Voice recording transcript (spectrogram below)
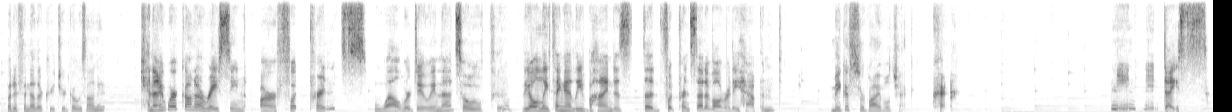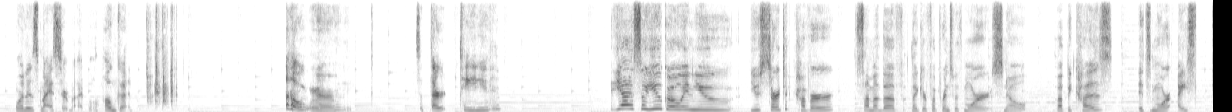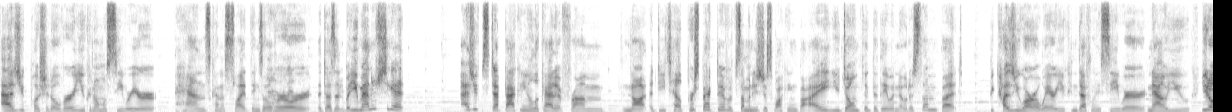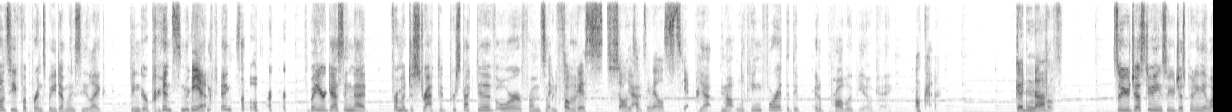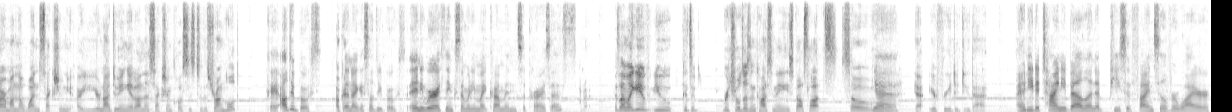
But if another creature goes on it, Can I work on erasing our footprints while we're doing that? So the only thing I leave behind is the footprints that have already happened. Make a survival check. Okay. Dice. What is my survival? Oh, good. Oh, mm. it's a 13. Yeah, so you go and you you start to cover some of the like your footprints with more snow, but because it's more ice as you push it over, you can almost see where your hands kind of slide things over or it doesn't. But you manage to get as you step back and you look at it from not a detailed perspective if somebody's just walking by, you don't think that they would notice them, but because you are aware, you can definitely see where now you you don't see footprints, but you definitely see like fingerprints moving Yeah. things over. But you're guessing that from a distracted perspective or from somebody Like focused on Yeah. something else. Yeah. yeah, not looking for it, that they it'll probably be okay. Okay. Good enough. Oh. So you're just doing so you're just putting the alarm on the one section. Are you you're not doing it on the section closest to the stronghold? okay, I'll do both. Okay. Then I guess I'll do both. Anywhere I think somebody might come and surprise us. Okay. Because I'm like you you because ritual doesn't cost any spell slots, so Yeah. yeah, you're free to do that. I need a tiny bell and a piece of fine silver wire.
